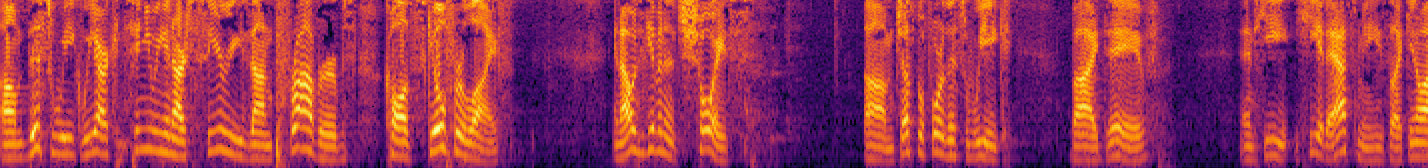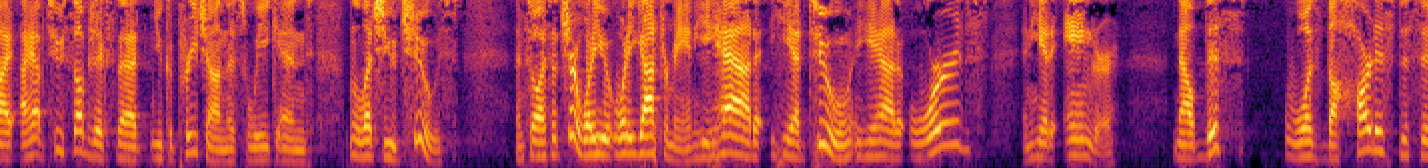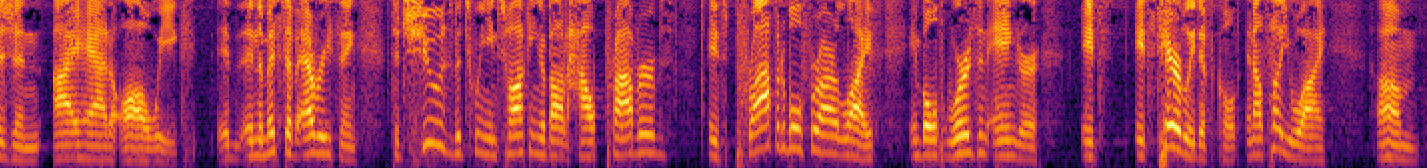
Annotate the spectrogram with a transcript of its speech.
Um, this week we are continuing in our series on Proverbs called Skill for Life. And I was given a choice um, just before this week by Dave, and he, he had asked me, he's like, you know, I, I have two subjects that you could preach on this week, and I'm going to let you choose. And so I said, sure, what do you, what do you got for me? And he had, he had two. He had words and he had anger. Now this was the hardest decision I had all week. In, in the midst of everything, to choose between talking about how Proverbs is profitable for our life in both words and anger, it's, it's terribly difficult. And I'll tell you why. Um,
